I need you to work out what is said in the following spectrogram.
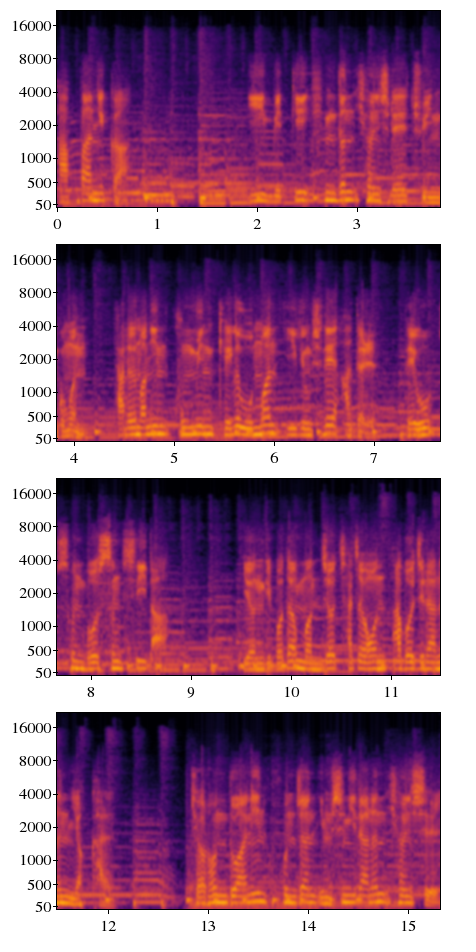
아빠니까. 이 믿기 힘든 현실의 주인공은 다름 아닌 국민 개그우먼 이경실의 아들 배우 손보승 씨다. 연기보다 먼저 찾아온 아버지라는 역할. 결혼도 아닌 혼전 임신이라는 현실.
